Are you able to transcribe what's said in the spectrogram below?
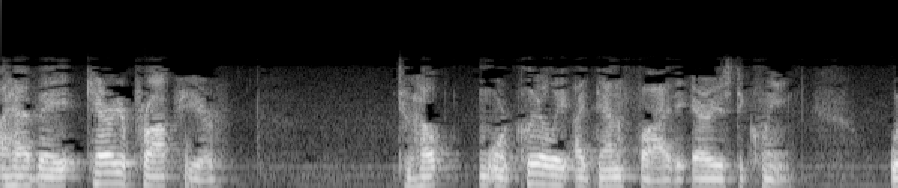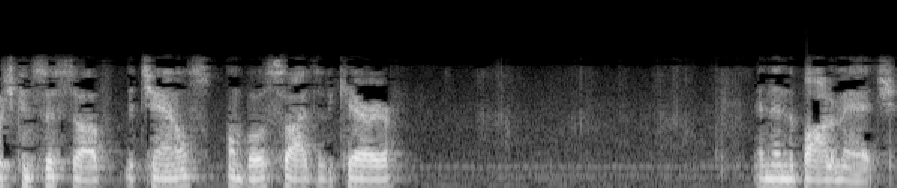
I have a carrier prop here to help more clearly identify the areas to clean, which consists of the channels on both sides of the carrier and then the bottom edge.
